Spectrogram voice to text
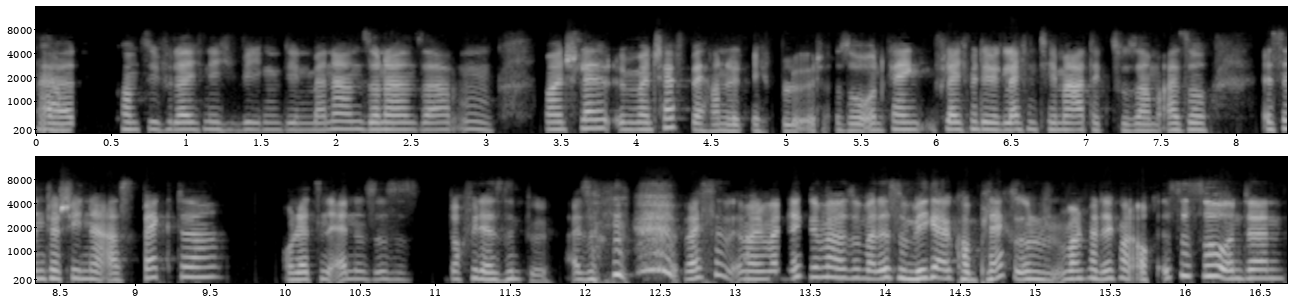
ja. äh, kommt sie vielleicht nicht wegen den Männern, sondern sagt, hm, mein, mein, Chef behandelt mich blöd. So und kann vielleicht mit der gleichen Thematik zusammen. Also es sind verschiedene Aspekte und letzten Endes ist es doch wieder simpel. Also, weißt du, man, man, denkt immer so, man ist so mega komplex und manchmal denkt man auch, ist es so? Und dann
